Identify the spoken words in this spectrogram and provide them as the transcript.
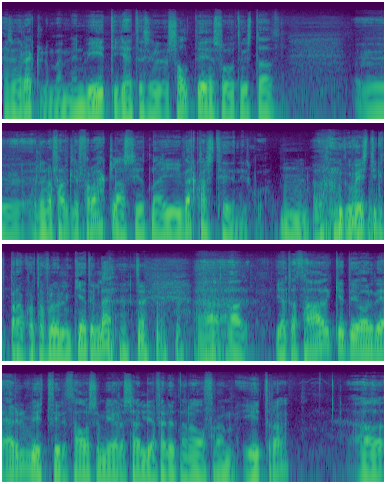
þessum reglum, en minn viti ekki þetta er svolítið eins og þú veist að uh, reyna að fara til Fraklands hérna í verkvælstíðinni sko mm. þú veist ekki bara hvort að flugulinn getur lent að, ég held að það geti orðið erfitt fyrir þá sem ég er að selja ferðirnar áfram ytra að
